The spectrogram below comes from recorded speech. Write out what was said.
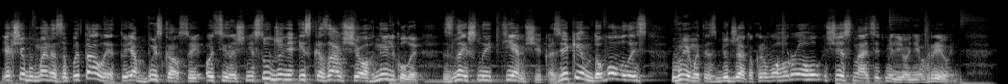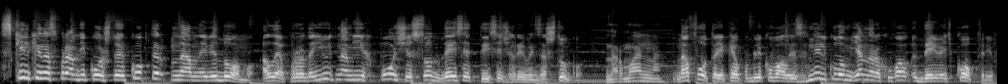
Якщо б в мене запитали, то я б висказав свої оціночні судження і сказав, що гнилькули знайшли тємщика, з яким домовились вимити з бюджету Кривого Рогу 16 мільйонів гривень. Скільки насправді коштує коптер, нам невідомо, але продають нам їх по 610 тисяч гривень за штуку. Нормально. На фото, яке опублікували з гнилькулом, я нарахував 9 коптерів.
